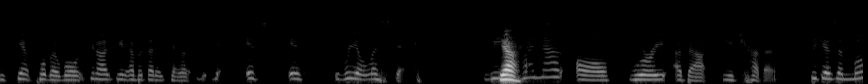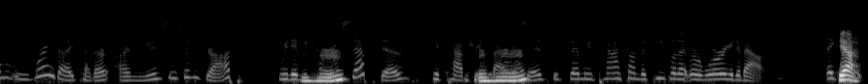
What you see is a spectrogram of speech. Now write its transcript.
we can't pull the well you're not being empathetic taylor it's it's realistic we cannot all worry about each other because the moment we worry about each other our immune systems drop we then become Mhm. receptive to capturing Mhm. viruses which then we pass on to people that we're worried about like Yeah. it,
